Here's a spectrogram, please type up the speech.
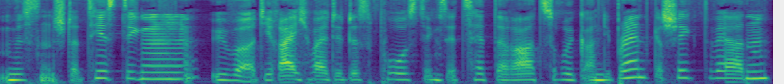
müssen Statistiken über die Reichweite des Postings etc. zurück an die Brand geschickt werden.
